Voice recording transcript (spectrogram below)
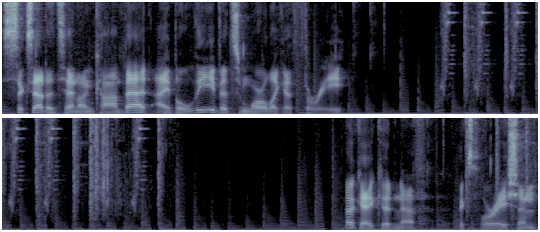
6 out of 10 on combat? I believe it's more like a 3. Okay, good enough. Exploration.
